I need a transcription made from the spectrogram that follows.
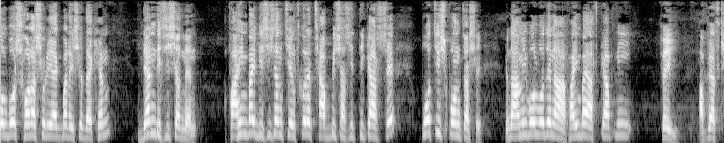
বলব সরাসরি একবার এসে দেখেন। দেন ডিসিশন নেন। ফাহিম ভাই ডিসিশন চেঞ্জ করে ছাব্বিশ আশির থেকে আসছে পঁচিশ পঞ্চাশে। কিন্তু আমি বলব যে না ফাহিম ভাই আজকে আপনি ফেল আপনি আজকে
